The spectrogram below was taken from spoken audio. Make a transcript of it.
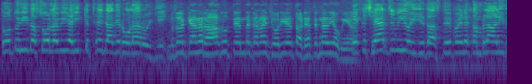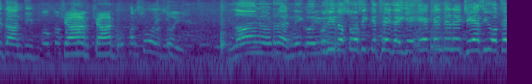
ਤੋਂ ਤੁਸੀਂ ਦੱਸੋ ਲੈ ਵੀ ਅਸੀਂ ਕਿੱਥੇ ਜਾ ਕੇ ਰੋਣਾ ਰੋਈਏ। ਮਤਲਬ ਕਹਿੰਦੇ ਰਾਤ ਨੂੰ ਤਿੰਨ ਦੁਕਾਨਾਂ ਚੋਰੀਆਂ ਤੁਹਾਡੇ ਤਿੰਨਾਂ ਦੀਆਂ ਹੋ ਗਈਆਂ। ਇੱਕ ਸ਼ਹਿਰ 'ਚ ਵੀ ਹੋਈ ਹੈ ਦੱਸਦੇ ਪਏ ਨੇ ਕੰਬਲਾਂ ਵਾਲੀ ਦੁਕਾਨ ਦੀ ਚਾਰ ਚਾਰ ਪਰਸੋਂ ਹੋਈ। ਐਂਡ ਆਰਡਰ ਹੈ ਨਹੀਂ ਕੋਈ ਤੁਸੀਂ ਦੱਸੋ ਅਸੀਂ ਕਿੱਥੇ ਜਾਈਏ? ਇਹ ਕਹਿੰਦੇ ਨੇ ਜੇ ਅਸੀਂ ਉੱਥੇ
